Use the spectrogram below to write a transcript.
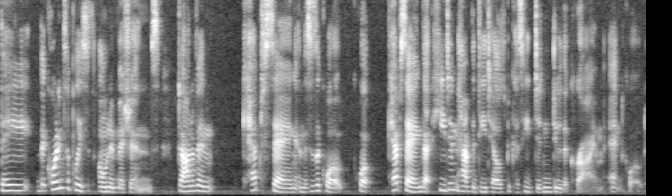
they, according to police's own admissions, Donovan kept saying, and this is a quote, quote, kept saying that he didn't have the details because he didn't do the crime, end quote.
